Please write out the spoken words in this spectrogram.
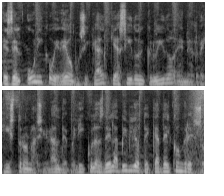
es el único video musical que ha sido incluido en el Registro Nacional de Películas de la Biblioteca del Congreso.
